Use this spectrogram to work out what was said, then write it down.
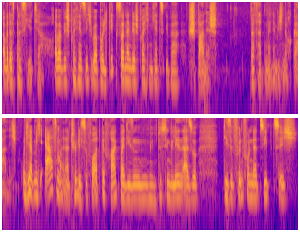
Aber das passiert ja auch. Aber wir sprechen jetzt nicht über Politik, sondern wir sprechen jetzt über Spanisch. Das hatten wir nämlich noch gar nicht. Und ich habe mich erstmal natürlich sofort gefragt, bei diesem ein bisschen gelesen, also diese 570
